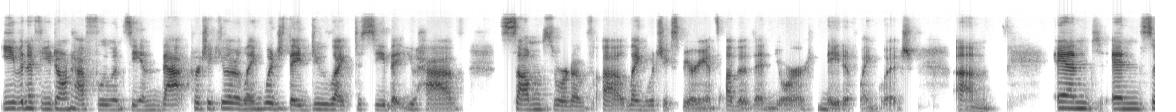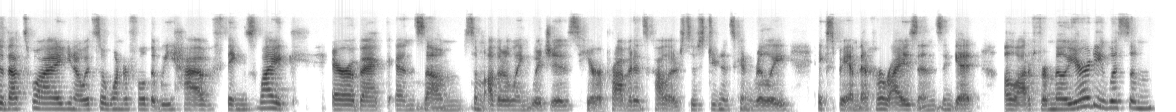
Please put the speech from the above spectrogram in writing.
even if you don't have fluency in that particular language, they do like to see that you have some sort of uh, language experience other than your native language. Um, and and so that's why you know it's so wonderful that we have things like Arabic and some some other languages here at Providence College so students can really expand their horizons and get a lot of familiarity with some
